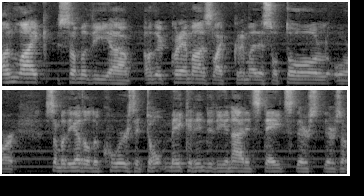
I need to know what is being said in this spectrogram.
unlike some of the uh, other cremas like crema de sotol or some of the other liqueurs that don't make it into the United States, there's there's a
